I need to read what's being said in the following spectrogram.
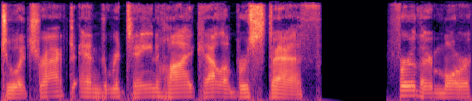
To attract and retain high caliber staff. Furthermore,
